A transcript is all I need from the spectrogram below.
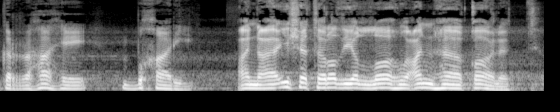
کر رہا ہے، بخاری۔ عن عائشة رضي الله عنها قالت،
